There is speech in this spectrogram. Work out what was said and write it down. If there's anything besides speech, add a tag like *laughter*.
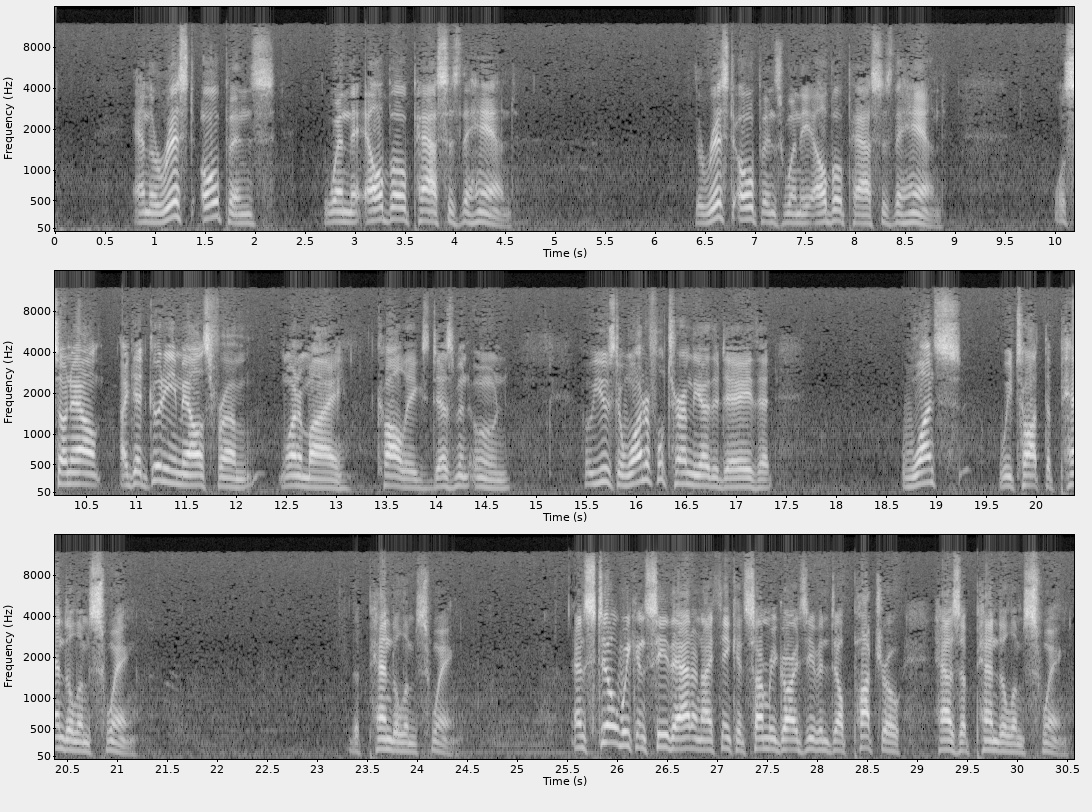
And the wrist opens when the elbow passes the hand. The wrist opens when the elbow passes the hand. Well, so now I get good emails from one of my colleagues, Desmond Un, who used a wonderful term the other day that once we taught the pendulum swing. The pendulum swing. And still we can see that, and I think in some regards even Del Potro has a pendulum swing.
